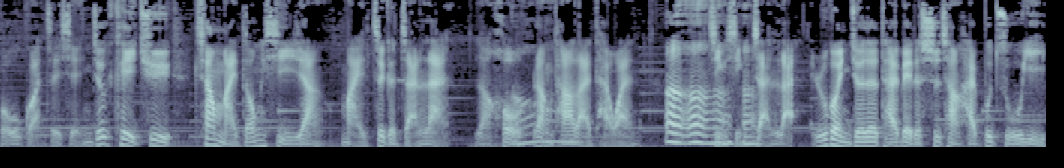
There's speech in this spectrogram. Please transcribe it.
博物馆这些，你就可以去像买东西一样买这个展览，然后哦。让他来台湾嗯嗯，嗯进行展览。如果你觉得台北的市场还不足以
